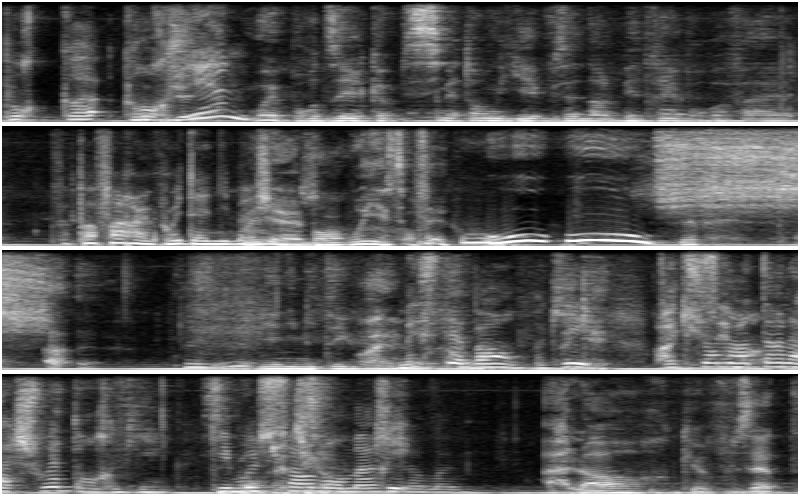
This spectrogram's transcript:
Pour qu'on revienne? Oui, pour dire comme si, mettons, est- vous êtes dans le pétrin pour pas faire. Faut pas faire un bruit d'animal. Moi, j'ai un bon. Oui, on fait. Ouh, ouh. Bien imité. Mais c'était bon, OK. Fait que si on entend la chouette, on revient. Ok, moi, je sors mon masque Ok. quand même. Alors que vous êtes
